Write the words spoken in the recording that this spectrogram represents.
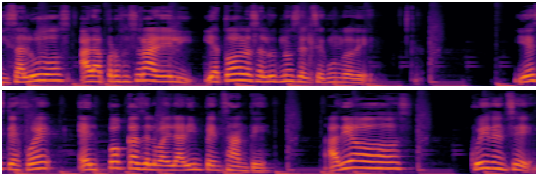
Y saludos a la profesora Areli y a todos los alumnos del segundo D. Y este fue el podcast del bailarín pensante. Adiós. Cuídense.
